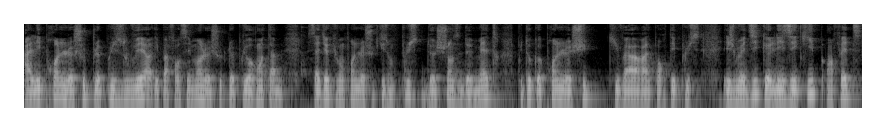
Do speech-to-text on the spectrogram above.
aller prendre le shoot le plus ouvert et pas forcément le shoot le plus rentable. C'est-à-dire qu'ils vont prendre le shoot qu'ils ont plus de chances de mettre plutôt que prendre le shoot qui va rapporter plus. Et je me dis que les équipes, en fait,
